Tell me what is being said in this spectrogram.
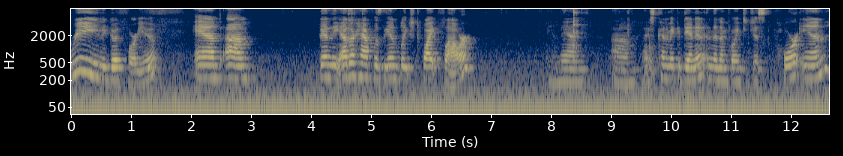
really good for you. And um, then the other half was the unbleached white flour. And then um, I just kind of make a dent in it, and then I'm going to just pour in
